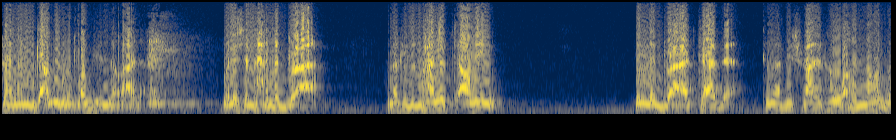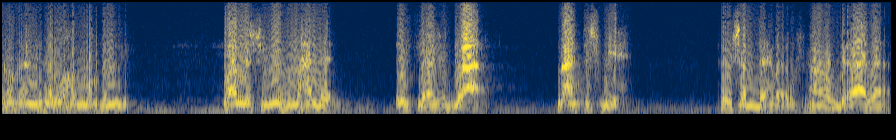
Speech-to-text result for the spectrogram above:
كان من تعظيم الرب جل وعلا. وليس محل الدعاء ولكن محل التعظيم. إلا الدعاء التابع كما في سبحانك اللهم ربنا وبحمدك اللهم اغفر لي. وأما السجود في محل الاجتهاد الدعاء مع التسبيح. فيسبح ويقول سبحان ربي الأعلى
